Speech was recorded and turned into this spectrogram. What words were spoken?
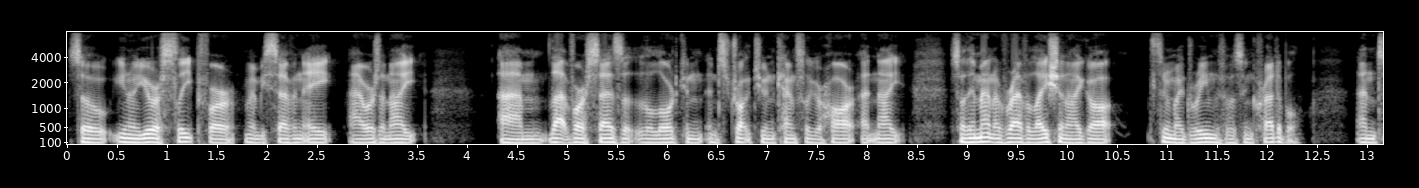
So, you know, you're asleep for maybe seven, eight hours a night. um, that verse says that the Lord can instruct you and counsel your heart at night. So the amount of revelation I got through my dreams was incredible. And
